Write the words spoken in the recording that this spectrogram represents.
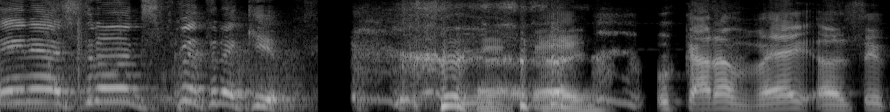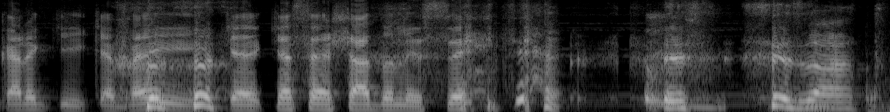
Ei, Nestrangs, Petra aqui. É, O cara velho, assim, o cara que, que é velho e quer, quer se achar adolescente. Exato.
